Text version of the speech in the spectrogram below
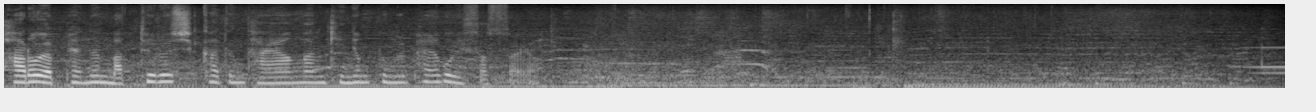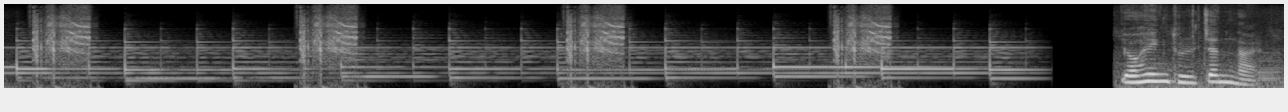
바로 옆에는 마트루시카 등 다양한 기념품을 팔고 있었어요. 여행 둘째 날,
